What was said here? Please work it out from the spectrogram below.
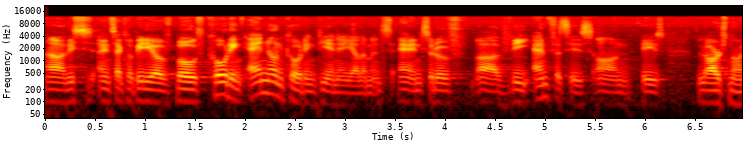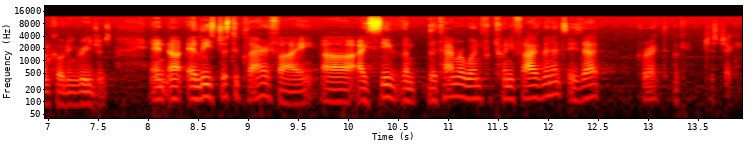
uh, this encyclopedia of both coding and non-coding DNA elements and sort of uh, the emphasis on these large non-coding regions. And uh, at least just to clarify, uh, I see the, the timer went for 25 minutes. Is that correct? Okay, just checking.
